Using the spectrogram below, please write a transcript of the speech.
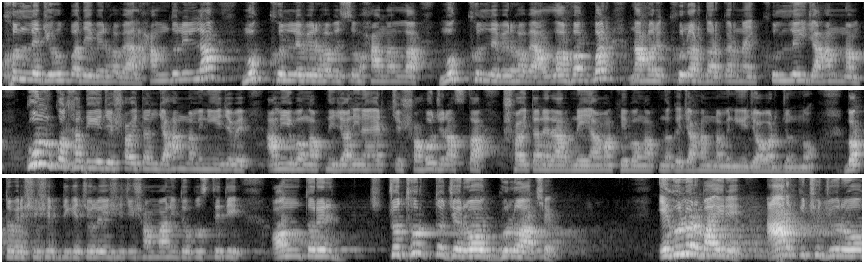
খুললে জিহুব্বা দিয়ে বের হবে আলহামদুলিল্লাহ, মুখ খুললে বের হবে সুবহান আল্লাহ মুখ খুললে বের হবে আল্লাহ আকবর, না হলে খোলার দরকার নাই, খুললেই জাহান্নাম। কোন কথা দিয়ে যে শয়তান জাহান নামে নিয়ে যাবে, আমি এবং আপনি জানি না, এর চেয়ে সহজ রাস্তা শয়তানের আর নেই আমাকে এবং আপনাকে জাহান নামে নিয়ে যাওয়ার জন্য। বক্তব্যের শেষের দিকে চলে এসেছি সম্মানিত উপস্থিতি। অন্তরের চতুর্থ যে রোগগুলো আছে এগুলোর বাইরে আর কিছু যে রোগ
